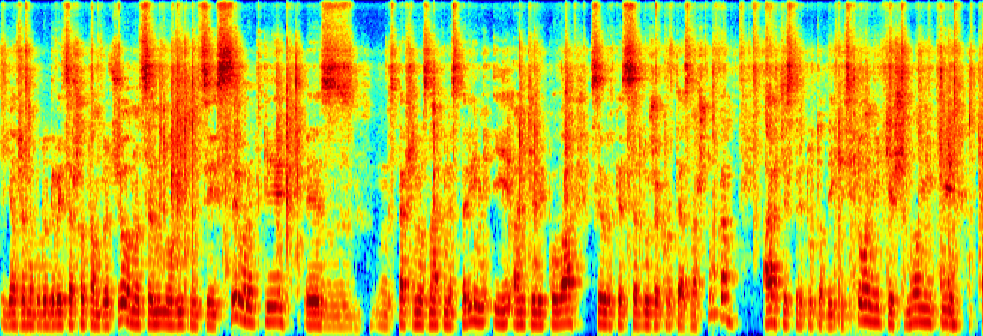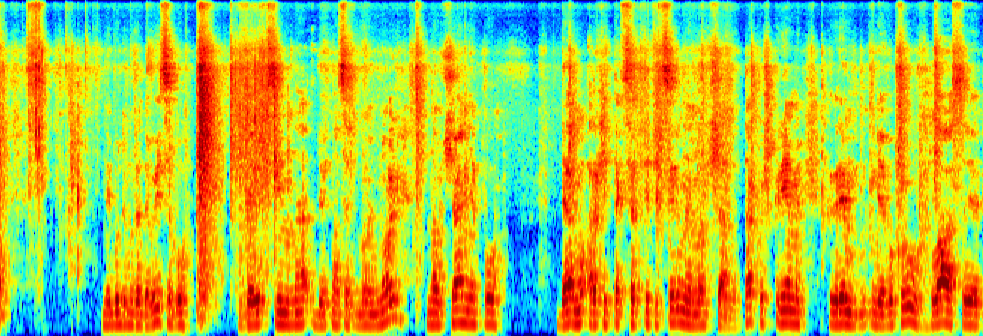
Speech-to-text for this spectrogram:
Я вже не буду дивитися, що там до чого. Ну, це новітні сиворотки е, з, з першими ознаками старіння і антивікова сиворотки це дуже крутезна штука. Artistry тут якісь тоніки, шмоніки. Не будемо вже дивитися, бо 19.00 навчання по дермоархітект сертифіцироване навчання. Також крем, крем е, вокруг глаз е,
